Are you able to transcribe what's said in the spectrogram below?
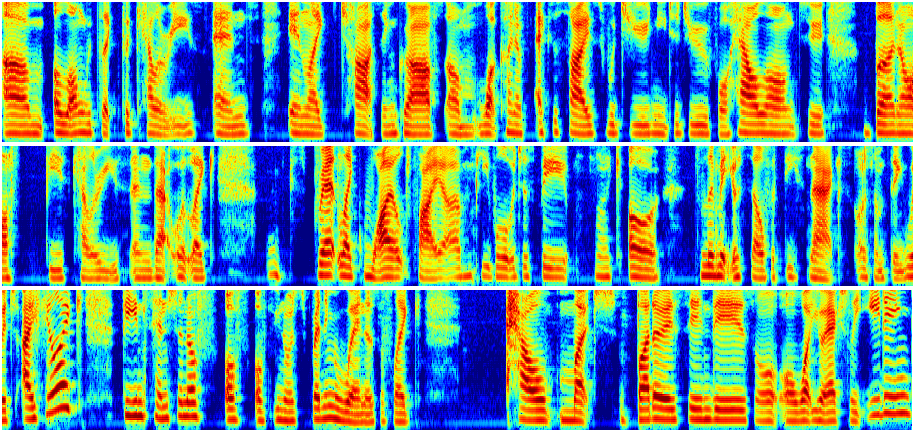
um along with like the calories and in like charts and graphs um what kind of exercise would you need to do for how long to burn off these calories and that would like spread like wildfire. People would just be like, oh, limit yourself with these snacks or something, which I feel like the intention of of of you know spreading awareness of like how much butter is in this or or what you're actually eating,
